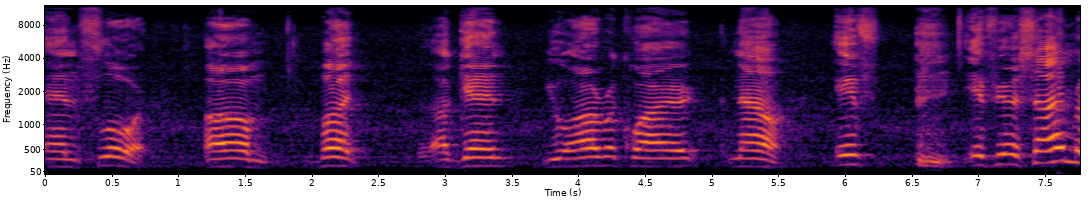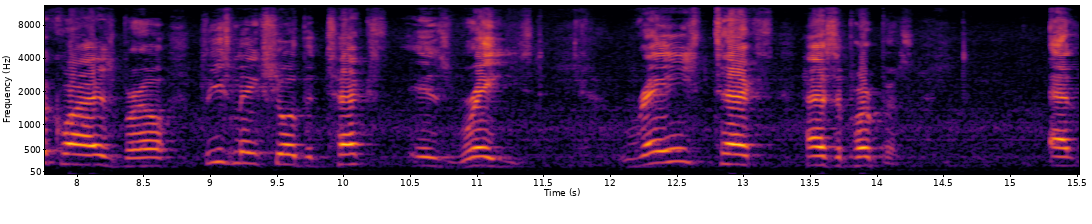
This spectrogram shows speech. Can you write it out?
and floor. Um, but again, you are required now. If if your sign requires braille, please make sure the text is raised. Raised text has a purpose. At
